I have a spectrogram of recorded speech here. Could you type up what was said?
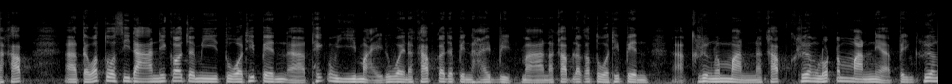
นะครับแต่ว่าตัวซีดานนี่ก็จะมีตัวที่เป็นเทคโนโลยีใหม่ด้วยนะครับ ก็จะเป็นไฮบริดมานะครับ แล้วก็ตัวที่เป็นเครื่องน้ำมันนะครับ เครื่องลดน้ำมันเนี่ยเป็นเครื่อง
